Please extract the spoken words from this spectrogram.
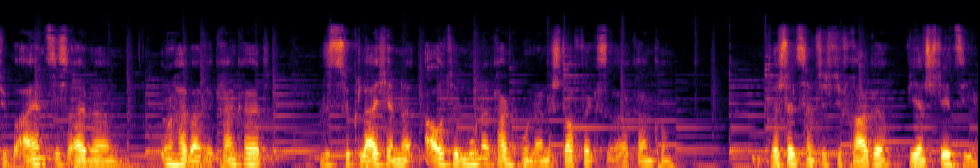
Typ 1 ist eine unheilbare Krankheit und ist zugleich eine Autoimmunerkrankung und eine Stoffwechselerkrankung. Da stellt sich natürlich die Frage, wie entsteht sie?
